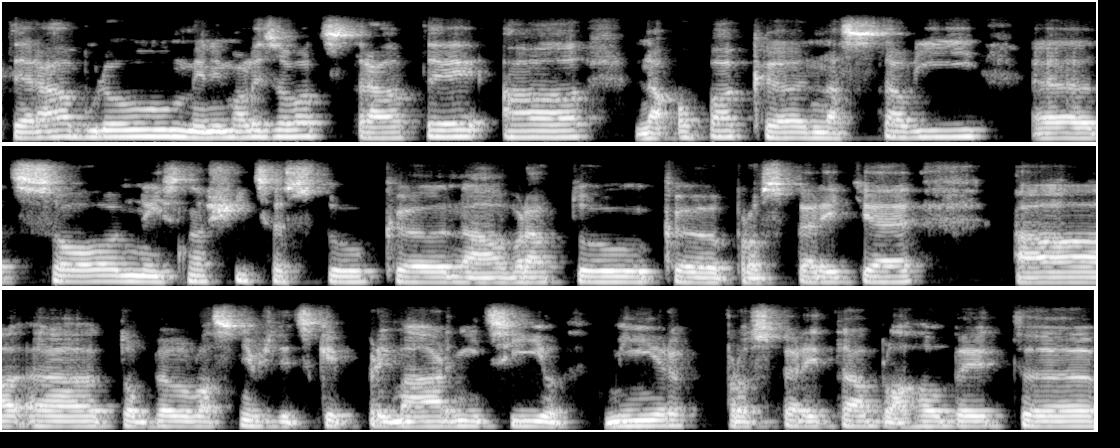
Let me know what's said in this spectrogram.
která budou minimalizovat ztráty a naopak nastaví eh, co nejsnažší cestu k návratu, k prosperitě a eh, to byl vlastně vždycky primární cíl. Mír, prosperita, blahobyt, eh,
